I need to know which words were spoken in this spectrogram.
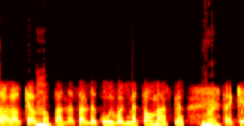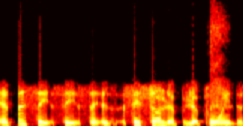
ça, alors qu'en mm. sortant de la salle de cours, il va le mettre son masque. Là. Fait que, tu sais, c'est ça le, le, point de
